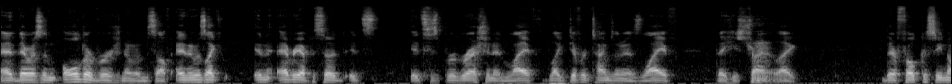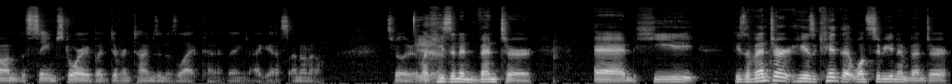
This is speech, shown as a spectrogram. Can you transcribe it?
uh, there was an older version of himself, and it was like in every episode, it's it's his progression in life, like different times in his life that he's trying to like. They're focusing on the same story, but different times in his life, kind of thing. I guess I don't know. It's really like Yeah. he's an inventor, and he he's a inventor. He is a kid that wants to be an inventor.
